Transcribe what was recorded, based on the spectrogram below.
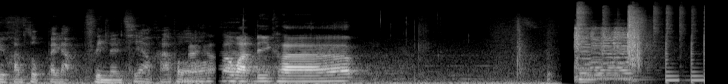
มีความสุขไปกับ Financial ครับผมนะครับสวัสดีครับ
